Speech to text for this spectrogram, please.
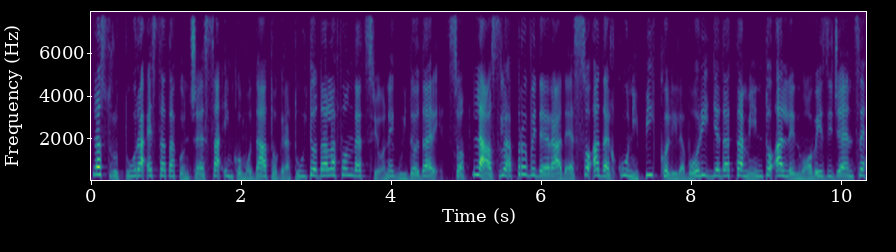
La struttura è stata concessa in comodato gratuito dalla Fondazione Guido d'Arezzo. L'ASL provvederà adesso ad alcuni piccoli lavori di adattamento alle nuove esigenze.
